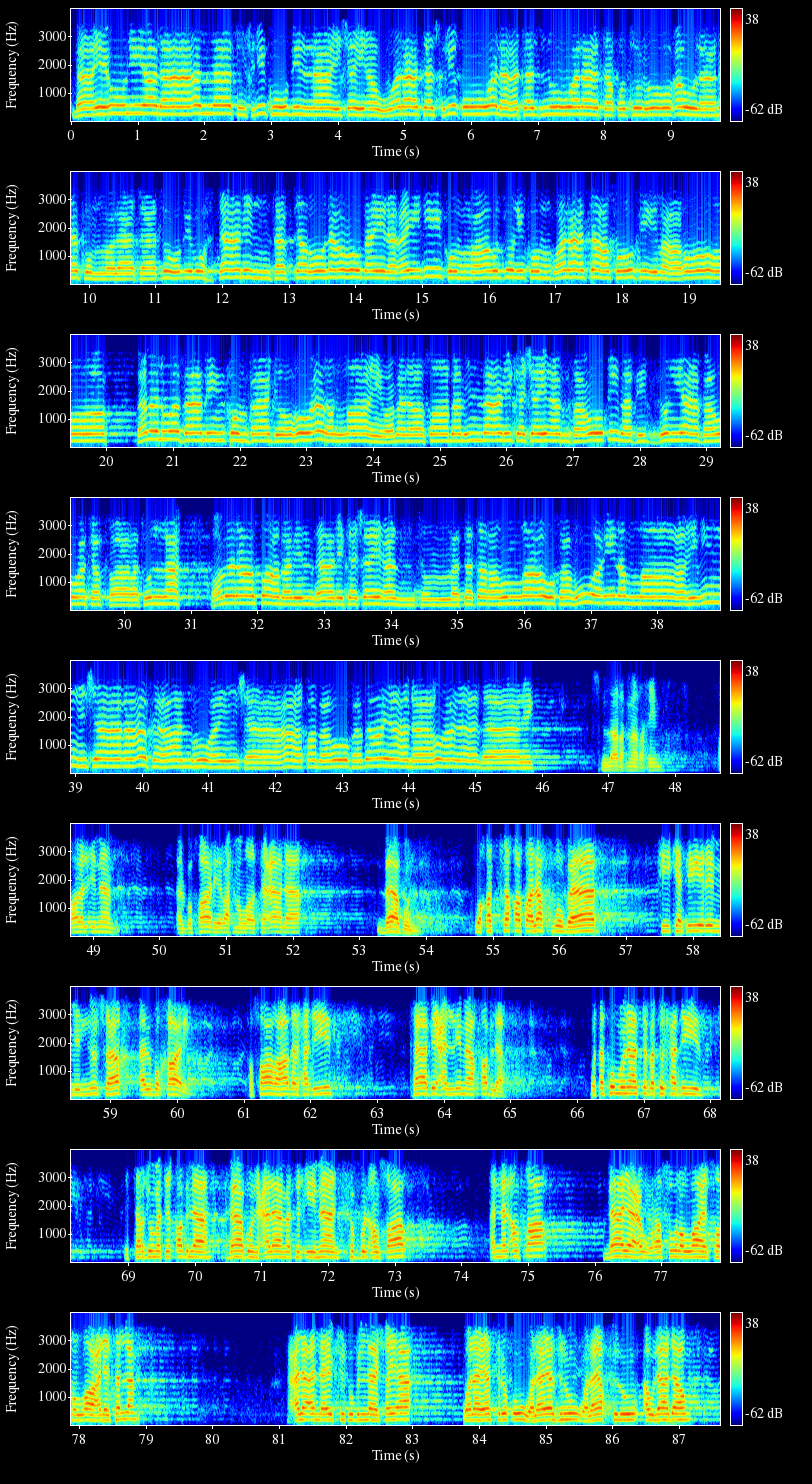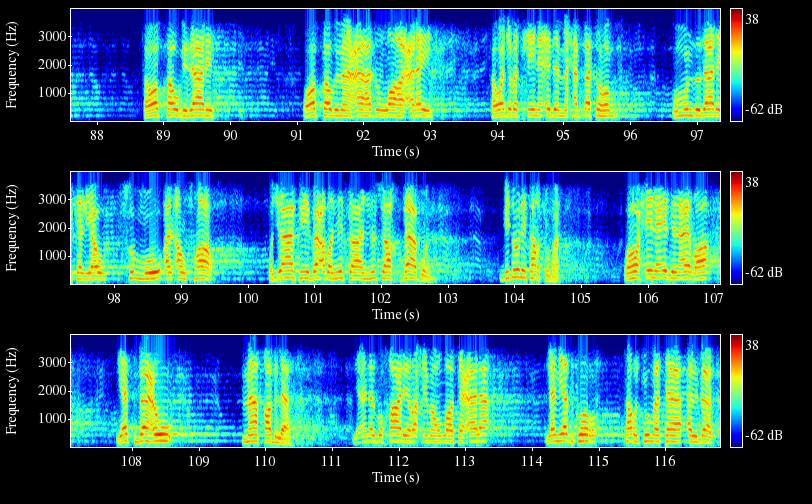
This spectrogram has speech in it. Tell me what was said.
بايعوني على أن لا تشركوا بالله شيئا ولا تسرقوا ولا تزنوا ولا تقتلوا أولادكم ولا تأتوا ببهتان تفترونه بين أيديكم وأرجلكم ولا تعصوا في معروف فمن وفى منكم فأجره على الله ومن أصاب من ذلك شيئا فعوقب في الدنيا فهو كفارة له ومن أصاب من ذلك شيئا ثم ستره الله فهو إلى الله إن شاء عفى عنه وإن شاء عاقبه فبايعناه على ذلك. بسم الله الرحمن الرحيم. قال الإمام البخاري رحمه الله تعالى باب وقد سقط لفظ باب في كثير من نسخ البخاري فصار هذا الحديث تابعا لما قبله وتكون مناسبة الحديث للترجمة قبله باب علامة الإيمان حب الأنصار أن الأنصار بايعوا رسول الله صلى الله عليه وسلم على أن لا يشركوا بالله شيئا ولا يسرقوا ولا يزنوا ولا يقتلوا أولادهم. فوفوا بذلك ووفوا بما عاهدوا الله عليه فوجبت حينئذ محبتهم. ومنذ ذلك اليوم سموا الأنصار. وجاء في بعض النساء النسخ باب بدون ترجمة. وهو حينئذ أيضا يتبع ما قبله. لأن البخاري رحمه الله تعالى لم يذكر ترجمة الباب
